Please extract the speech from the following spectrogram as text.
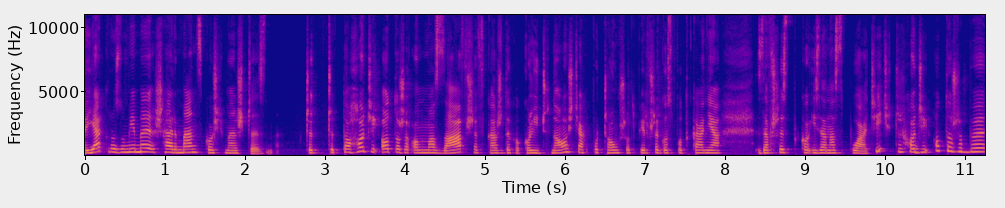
y, jak rozumiemy szarmanckość mężczyzny. Czy, czy, to chodzi o to, że on ma zawsze, w każdych okolicznościach, począwszy od pierwszego spotkania, za wszystko i za nas płacić? Czy chodzi o to, żeby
